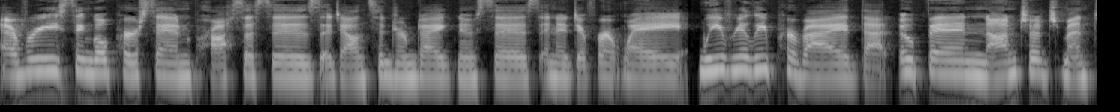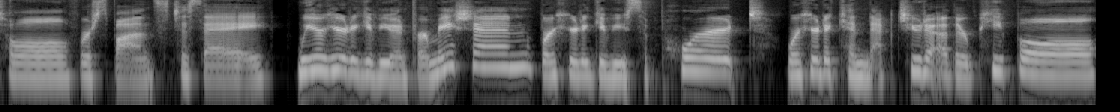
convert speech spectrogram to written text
Every single person processes a Down syndrome diagnosis in a different way. We really provide that open, non judgmental response to say, we are here to give you information. We're here to give you support. We're here to connect you to other people.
